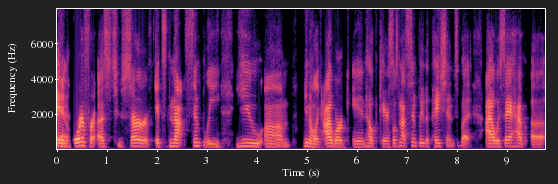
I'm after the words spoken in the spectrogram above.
And Yeah. in order for us to serve, it's not simply you, um, you know, like I work in healthcare. So it's not simply the patients, but I always say I have a,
